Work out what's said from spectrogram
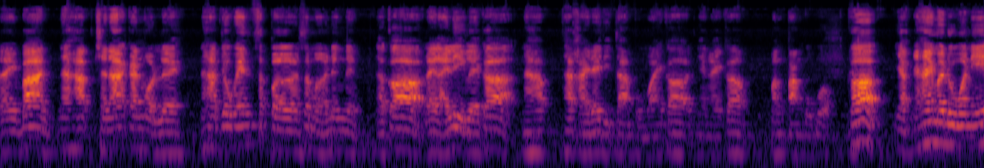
ในบ้านนะครับชนะกันหมดเลยนะครับยกเว้นสเปอร์เสมอหนึ่งหนึ่งแล้วก็หลาย ๆ ลีกเลยก็นะครับถ้าใครได้ติดตามผมไว้ก็ยังไงก็ปังปังๆบวกๆก็อยากจะให้มาดูวันนี้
